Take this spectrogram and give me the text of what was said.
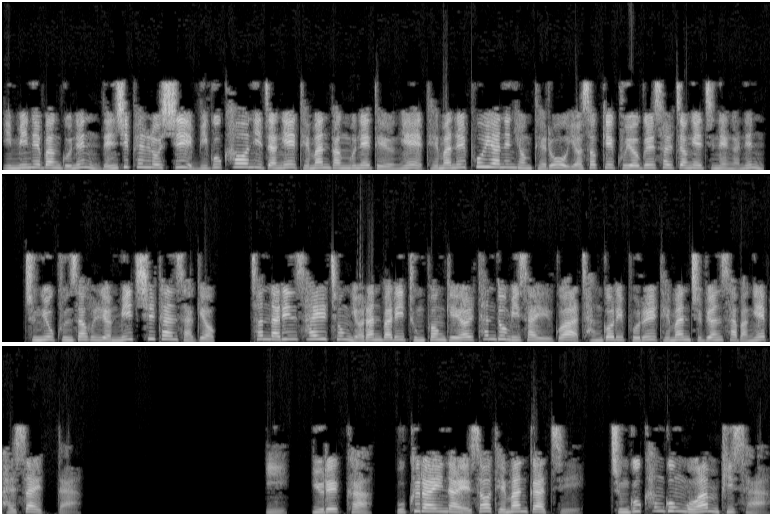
인민해방군은 낸시 펠로시 미국 하원의장의 대만 방문에 대응해 대만을 포위하는 형태로 6개 구역을 설정해 진행하는 중요 군사훈련 및 실탄 사격, 첫날인 4일 총 11발이 둥펑 계열 탄도미사일과 장거리포를 대만 주변 사방에 발사했다. 2. 유레카, 우크라이나에서 대만까지 중국 항공모함 비사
